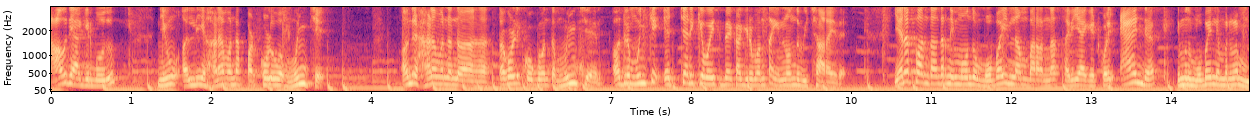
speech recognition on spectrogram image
ಯಾವುದೇ ಆಗಿರ್ಬೋದು, ನೀವು ಅಲ್ಲಿ ಹಣವನ್ನು ಪಡ್ಕೊಳ್ಳುವ ಮುಂಚೆ, ಅಂದರೆ ಹಣವನ್ನು ತಗೊಳ್ಳಿಕ್ಕೆ ಹೋಗುವಂಥ ಮುಂಚೆ, ಅದರ ಮುಂಚೆ ಎಚ್ಚರಿಕೆ ವಹಿಸಬೇಕಾಗಿರುವಂಥ ಇನ್ನೊಂದು ವಿಚಾರ ಇದೆ. ಏನಪ್ಪ ಅಂತಂದ್ರೆ ನಿಮ್ಮ ಒಂದು ಮೊಬೈಲ್ ನಂಬರನ್ನು ಸರಿಯಾಗಿ ಇಟ್ಕೊಳ್ಳಿ. ಆ್ಯಂಡ್ ನಿಮ್ಮೊಂದು ಮೊಬೈಲ್ ನಂಬರನ್ನು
